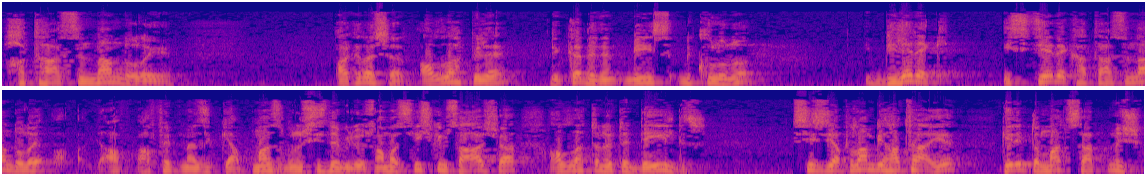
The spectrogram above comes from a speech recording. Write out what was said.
hatasından dolayı arkadaşlar Allah bile dikkat edin bir, bir kulunu bilerek isteyerek hatasından dolayı affetmezlik yapmaz. Bunu siz de biliyorsunuz ama hiç kimse haşa Allah'tan öte değildir. Siz yapılan bir hatayı gelip de maç satmış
